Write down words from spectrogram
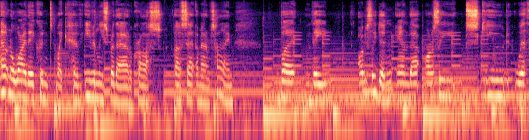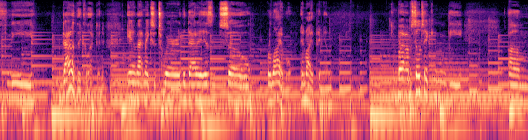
I don't know why they couldn't like have evenly spread that out across a set amount of time, but they obviously didn't, and that honestly skewed with the data they collected, and that makes it to where the data isn't so reliable, in my opinion. But I'm still taking the um,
